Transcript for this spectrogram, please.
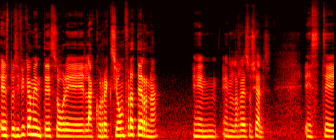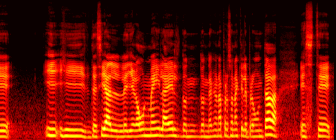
específicamente sobre la corrección fraterna en, en las redes sociales. Este, y, decía, le llegó un mail a él donde, donde, había una persona que le preguntaba, este,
